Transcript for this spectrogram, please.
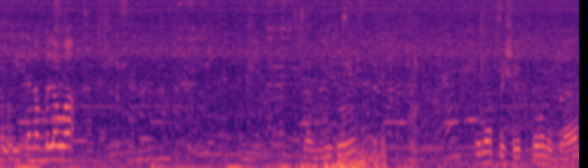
Uy, ka na balawa. Sabi mo doon. Ito na appreciate ko ang lugar.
